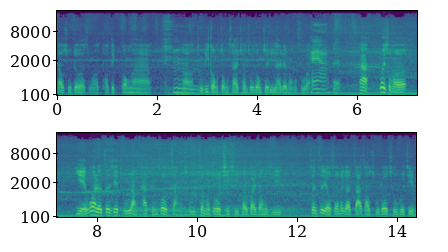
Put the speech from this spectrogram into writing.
到处都有什么土地公啊。嗯、啊，土地公种菜，传说中最厉害的农夫啊。对啊。哎，那为什么野外的这些土壤，它能够长出这么多奇奇怪怪东西，甚至有时候那个杂草除都除不尽，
